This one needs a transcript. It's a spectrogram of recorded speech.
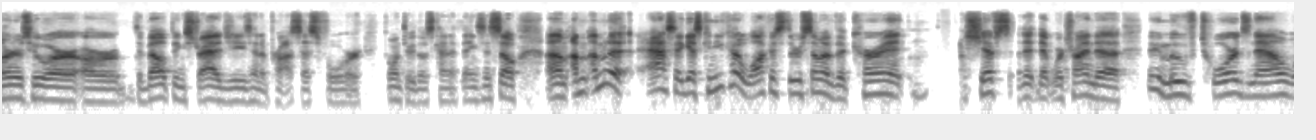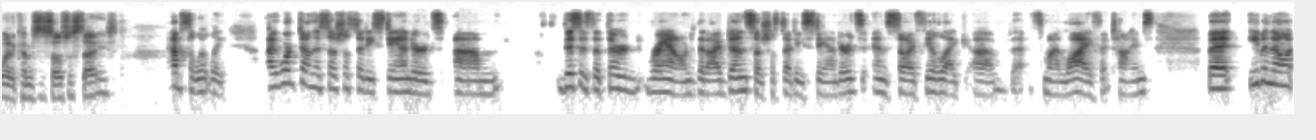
learners who are, are developing strategies and a process for going through those kind of things. And so um, I'm, I'm going to ask, I guess, can you kind of walk us through some of the current shifts that, that we're trying to maybe move towards now when it comes to social studies? Absolutely. I worked on the social studies standards. Um, this is the third round that I've done social studies standards, and so I feel like uh, that's my life at times. But even though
